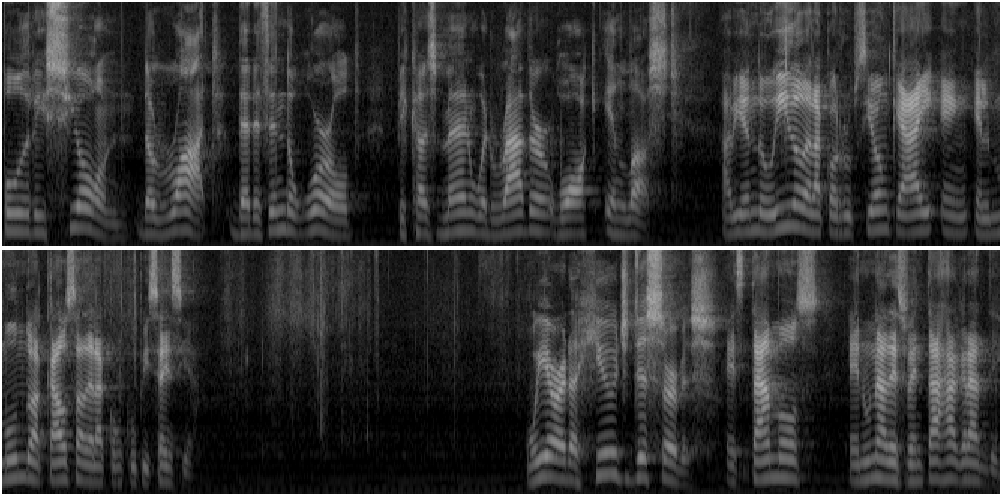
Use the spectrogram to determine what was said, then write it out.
pudrición, the rot that is in the world because men would rather walk in lust. habiendo huido de la corrupción que hay en el mundo a causa de la concupiscencia. We are at a huge disservice. Estamos en una desventaja grande.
